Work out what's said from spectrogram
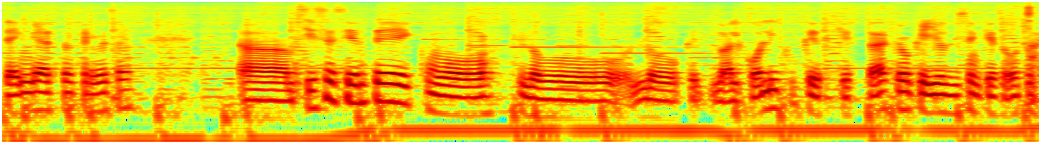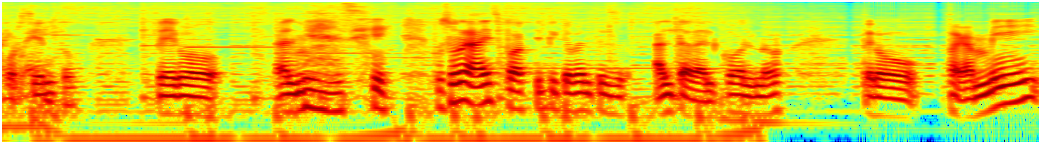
tenga esta cerveza. Um, sí se siente como lo, lo, lo alcohólico que, que, está. Creo que ellos dicen que es 8%. Ay, pero al menos sí. Pues una Icebox típicamente es alta de alcohol, ¿no? Pero para mí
